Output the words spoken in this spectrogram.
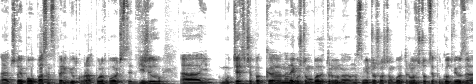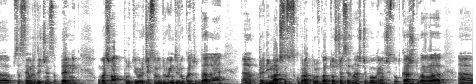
а, че той е по-опасен съперник би от Кобрат Пулев, повече се е движил а, и отчете, че пък а, на него ще му бъде трудно, на, на самия Джошуа ще му бъде трудно, защото се е подготвил за съвсем различен съперник. Обаче това противоречи с едно друго интервю, което даде а, преди матча с Кобрат Пулев, когато точно не се знаеше, че българин ще се откаже. Тогава а,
